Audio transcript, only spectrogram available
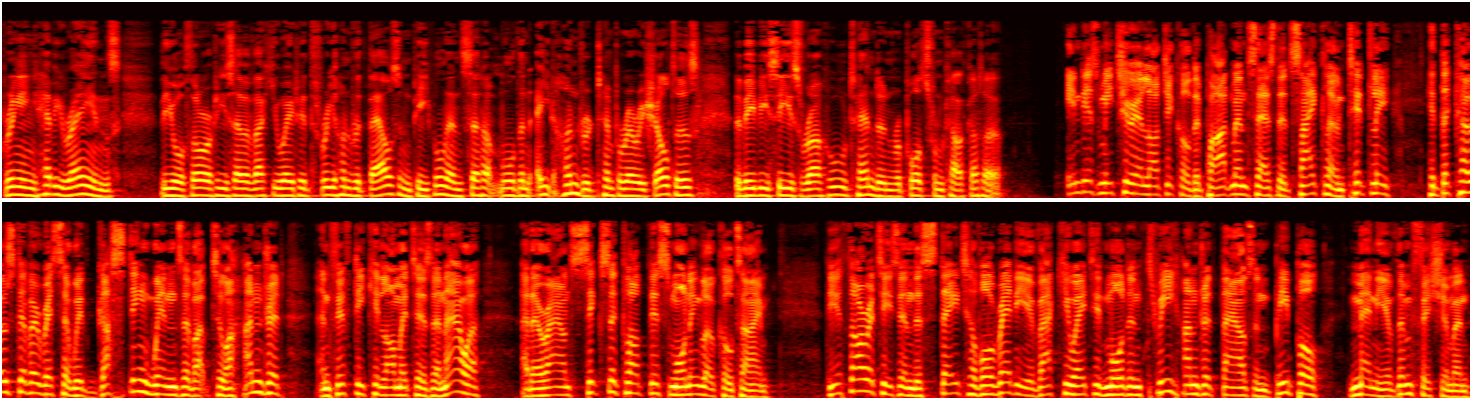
bringing heavy rains. The authorities have evacuated 300,000 people and set up more than 800 temporary shelters. The BBC's Rahul Tandon reports from Calcutta. India's meteorological department says that Cyclone Titli hit the coast of Orissa with gusting winds of up to 150 kilometers an hour at around 6 o'clock this morning local time. The authorities in the state have already evacuated more than 300,000 people, many of them fishermen.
